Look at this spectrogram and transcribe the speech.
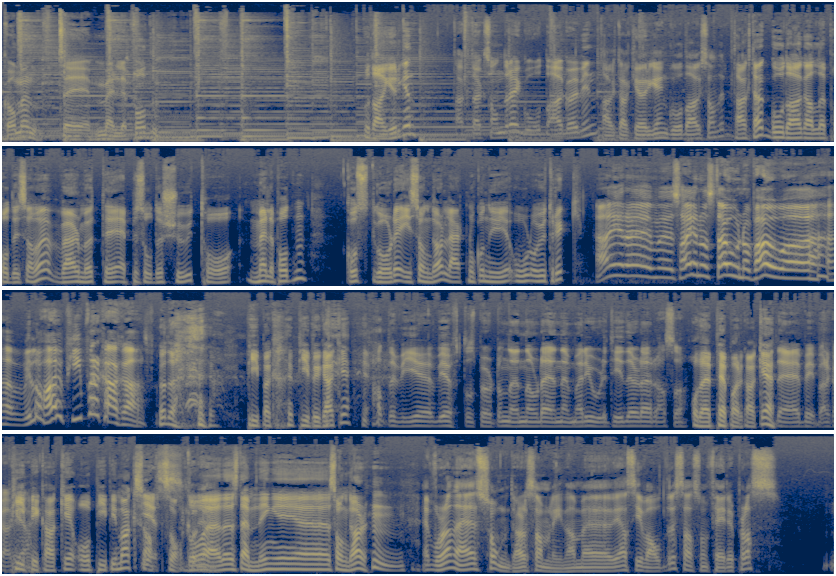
Velkommen til Meldepodden. God dag, Jørgen. Takk, takk, Sondre. God dag, Øyvind. Takk, takk, Jørgen. God dag, Sondre. Takk, takk. God dag, alle poddisene Vel møtt til episode sju av Meldepodden. Hvordan går det i Sogndal? Lært noen nye ord og uttrykk? Hei, det sier og stone og pau, og vil du ha ei piperkake? Pipe, pipekake, Ja, det, vi, vi ofte spurt om det når det er nærmere juletider der, altså. og det er pepperkake. Det er piperkake. Pipekake og Pipimax, Yes, altså. Da er det stemning i uh, Sogndal. Hmm. Hvordan er Sogndal sammenligna med jeg sier Valdres da, som ferieplass?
